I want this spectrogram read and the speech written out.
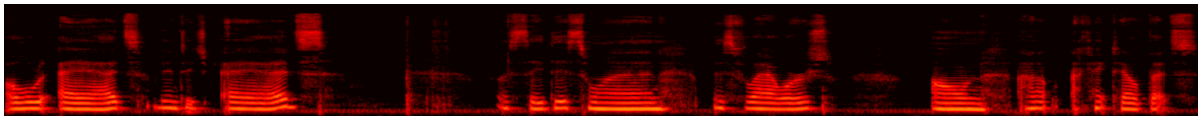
old ads, vintage ads. Let's see, this one is flowers on, I don't, I can't tell if that's,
